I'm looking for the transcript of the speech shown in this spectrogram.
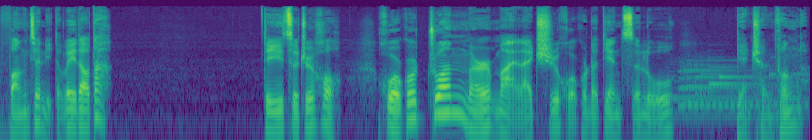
房间里的味道大。第一次之后。火锅专门买来吃火锅的电磁炉，便尘封了。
